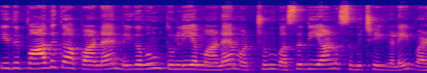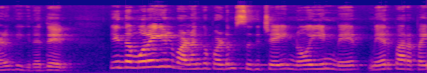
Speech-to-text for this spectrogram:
இது பாதுகாப்பான மிகவும் துல்லியமான மற்றும் வசதியான சிகிச்சைகளை வழங்குகிறது. இந்த முறையில் வழங்கப்படும் சிகிச்சை நோயின் மேற் மேற்பரப்பை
